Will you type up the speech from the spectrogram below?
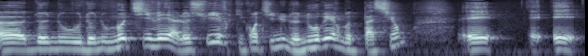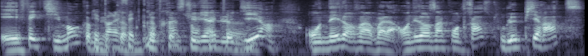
euh, de nous de nous motiver à le suivre, qui continuent de nourrir notre passion. Et et, et, et effectivement, comme, Et comme, comme- tu en viens fait, de le euh, dire, on est dans un voilà, on est dans un contraste où le pirate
